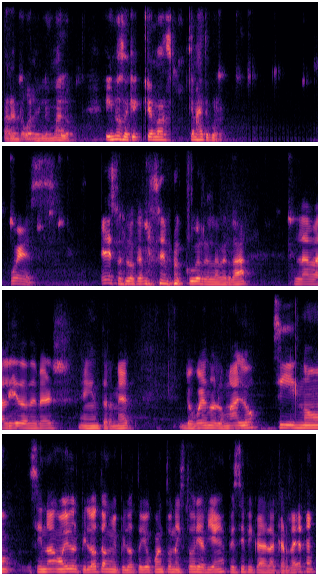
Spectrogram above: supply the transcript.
Para lo bueno y lo malo. Y no sé, ¿qué, qué más, qué más te ocurre? Pues eso es lo que a mí se me ocurre, la verdad. La valida de Verge en internet. Lo bueno, lo malo. Si no, si no han oído el piloto, en mi piloto yo cuento una historia bien específica de la carrera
